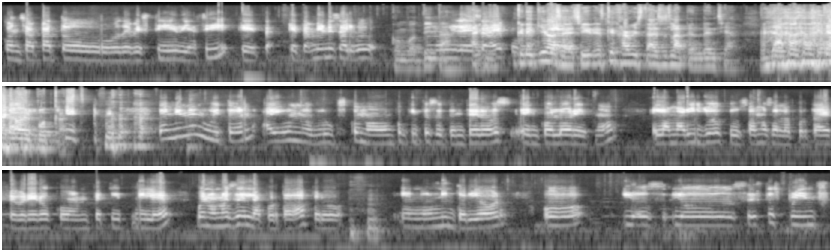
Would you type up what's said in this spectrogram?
con zapato de vestir y así, que, ta- que también es algo Con botita. muy de esa Ay, época. creí que ibas a decir, es que Harry Styles es la tendencia. Ya, aquí acaba el podcast. También en Vuitton hay unos looks como un poquito setenteros en colores, ¿no? El amarillo que usamos en la portada de febrero con Petit Miller. Bueno, no es de la portada, pero en un interior. O los, los estos prints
